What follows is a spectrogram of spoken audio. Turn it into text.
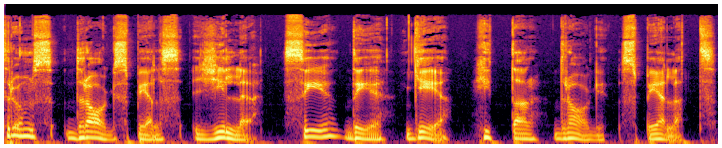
Trums dragspelsgille CDG hittar dragspelet.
